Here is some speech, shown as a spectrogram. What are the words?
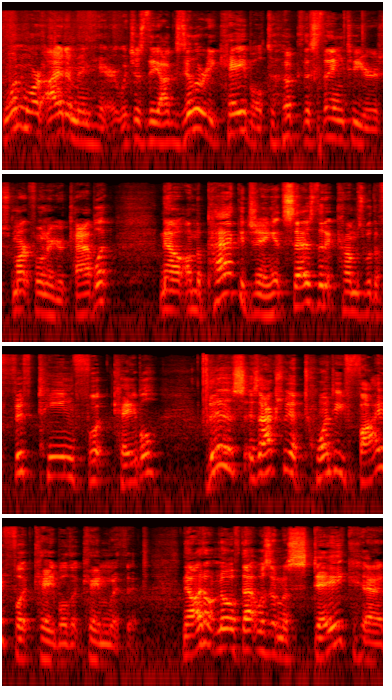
One more item in here, which is the auxiliary cable to hook this thing to your smartphone or your tablet. Now on the packaging, it says that it comes with a 15 foot cable. This is actually a 25 foot cable that came with it. Now I don't know if that was a mistake uh,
